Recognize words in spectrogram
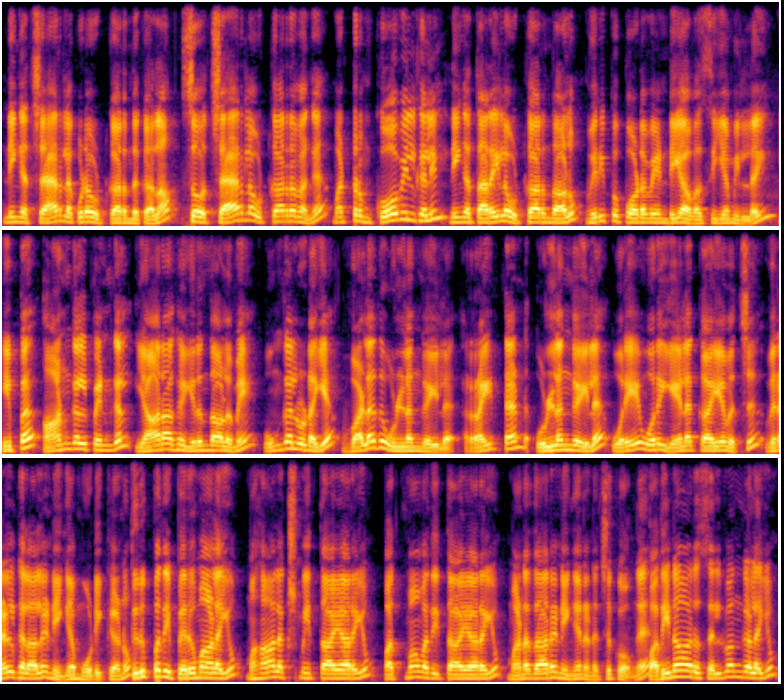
நீங்க சேர்ல கூட உட்கார்ந்து உட்கார்ந்துக்கலாம் ஸோ சேர்ல உட்கார்றவங்க மற்றும் கோவில்களில் நீங்க தரையில உட்கார்ந்தாலும் விரிப்பு போட வேண்டிய அவசியம் இல்லை. இப்ப ஆண்கள் பெண்கள் யாராக இருந்தாலுமே உங்களுடைய வலது உள்ளங்கையில ரைட் ஹேண்ட் உள்ளங்கையில ஒரே ஒரு ஏலக்காயை வச்சு விரல்களால நீங்க முடிக்கணும். திருப்பதி பெருமாளையும் மகாலட்சுமி தாயாரையும் பத்மாவதி தாயாரையும் மனதார நீங்க நினைச்சுக்கோங்க. பதினாறு செல்வங்களையும்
